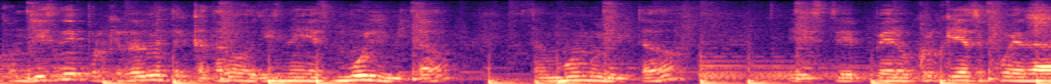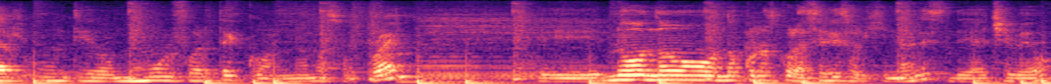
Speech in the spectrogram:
con Disney porque realmente el catálogo de Disney es muy limitado, está muy muy limitado. Este, pero creo que ya se puede dar un tiro muy fuerte con Amazon Prime. Eh, no, no, no conozco las series originales de HBO,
